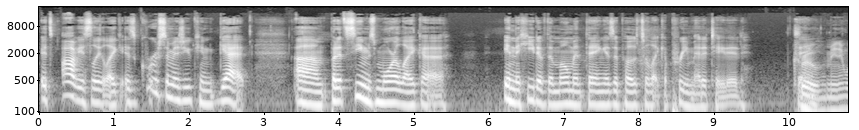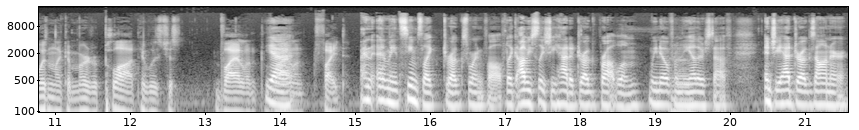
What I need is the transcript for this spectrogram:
it's obviously like as gruesome as you can get, um, but it seems more like a in the heat of the moment thing as opposed to like a premeditated. True. I mean, it wasn't like a murder plot. It was just violent, Yeah. violent fight. And I mean, it seems like drugs were involved. Like obviously she had a drug problem. We know from the other stuff, and she had drugs on her.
